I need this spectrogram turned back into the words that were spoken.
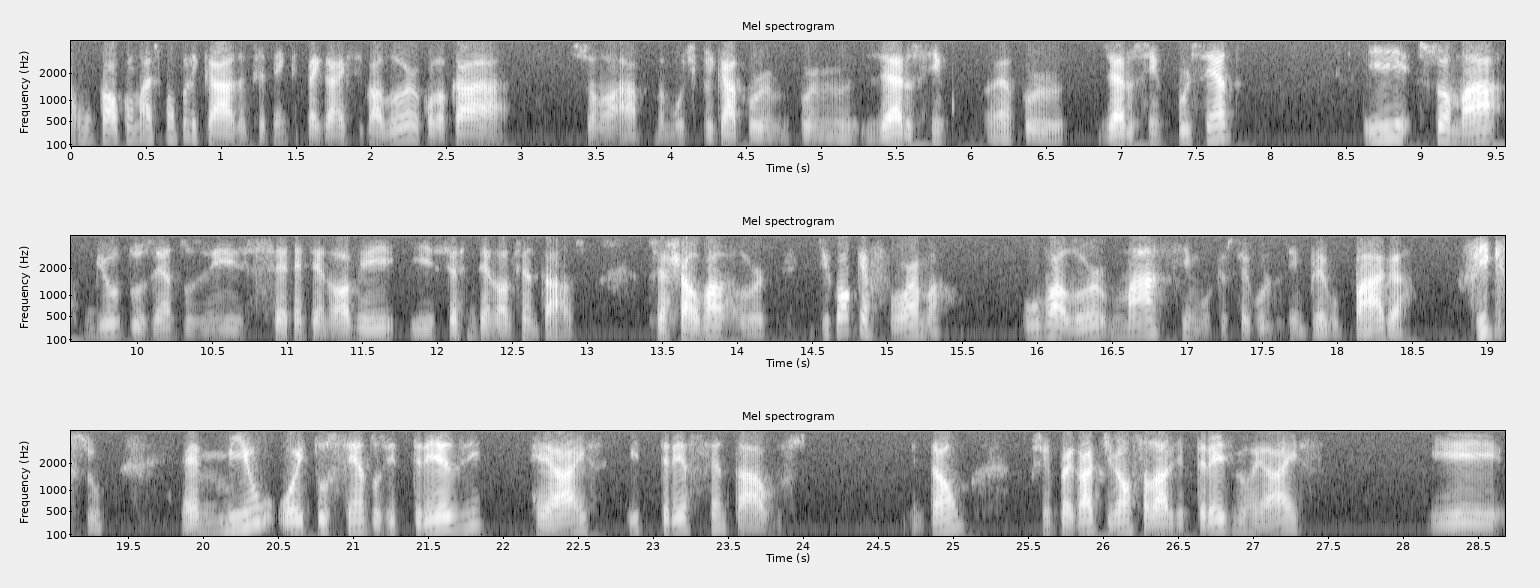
um cálculo mais complicado, que você tem que pegar esse valor, colocar, somar, multiplicar por, por 0,5%, é, por 0,5% e somar 1.279,69 centavos. Você achar o valor. De qualquer forma, o valor máximo que o seguro-desemprego paga, fixo, é R$ 1.813,03. Então, se o empregado tiver um salário de R$ reais, e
